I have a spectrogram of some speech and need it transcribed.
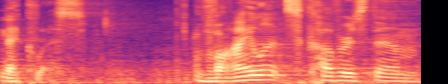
necklace, violence covers them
